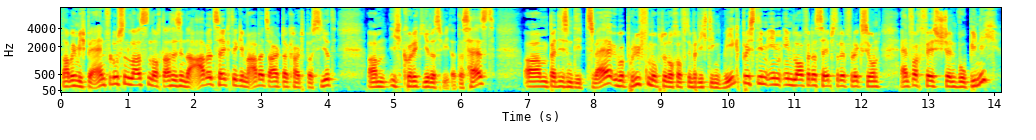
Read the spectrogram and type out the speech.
Da habe ich mich beeinflussen lassen. Auch das ist in der Arbeitshektik, im Arbeitsalltag halt passiert. Ähm, ich korrigiere das wieder. Das heißt, ähm, bei diesem Tipp 2 überprüfen, ob du noch auf dem richtigen Weg bist im, im, im Laufe der Selbstreflexion. Einfach feststellen, wo bin ich?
